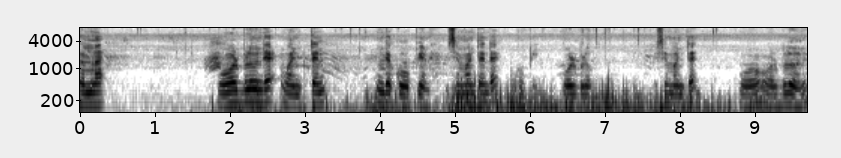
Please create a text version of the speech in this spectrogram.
നമ്മളെ ഓൾ ബ്ലൂവിന്റെ വൺ ടെന്റെ കോപ്പിയാണ് വിഷൻ വൺ ടെന്റെ കോപ്പി all blue vision one ten all blue ആണ്.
